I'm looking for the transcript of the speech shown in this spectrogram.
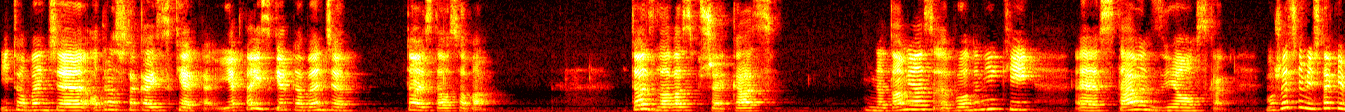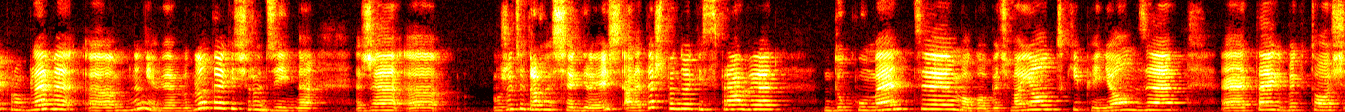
i to będzie od razu taka iskierka. I jak ta iskierka będzie, to jest ta osoba. I to jest dla Was przekaz. Natomiast wodniki e, w stałych związkach. Możecie mieć takie problemy, e, no nie wiem, wygląda jakieś rodzinne, że e, możecie trochę się gryźć, ale też będą jakieś sprawy, dokumenty, mogą być majątki, pieniądze. Tak jakby ktoś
